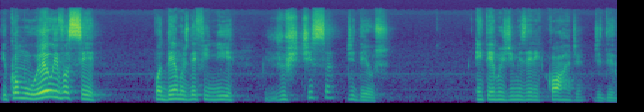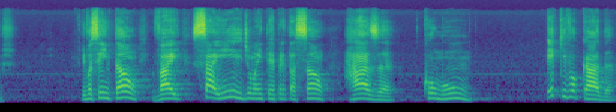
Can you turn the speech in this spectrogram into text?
e como eu e você podemos definir justiça de Deus em termos de misericórdia de Deus. E você então vai sair de uma interpretação rasa, comum, equivocada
